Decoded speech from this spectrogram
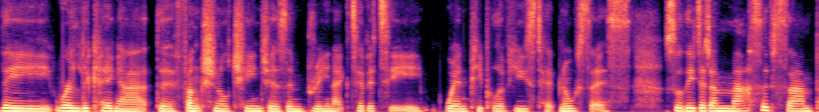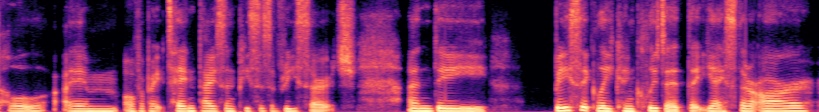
they were looking at the functional changes in brain activity when people have used hypnosis. So they did a massive sample um, of about 10,000 pieces of research, and they basically concluded that yes, there are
